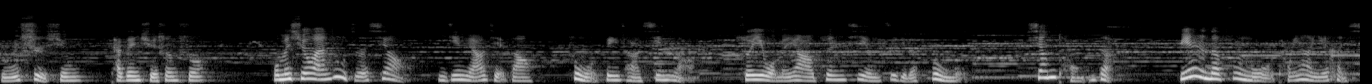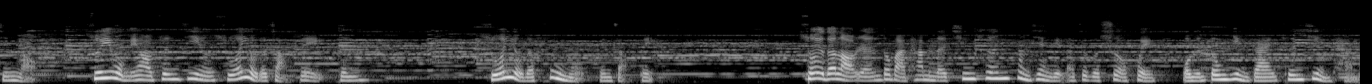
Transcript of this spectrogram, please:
如是兄”，他跟学生说。我们学完入则孝，已经了解到父母非常辛劳，所以我们要尊敬自己的父母。相同的，别人的父母同样也很辛劳，所以我们要尊敬所有的长辈跟所有的父母跟长辈。所有的老人都把他们的青春奉献给了这个社会，我们都应该尊敬他们。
